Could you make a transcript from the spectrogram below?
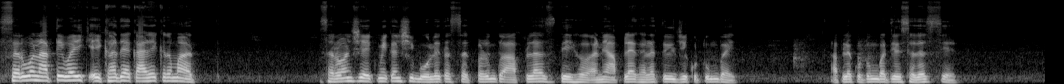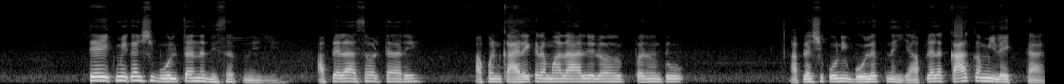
सर्व नातेवाईक एखाद्या कार्यक्रमात सर्वांशी एकमेकांशी बोलत असतात परंतु आपलाच देह आणि आपल्या घरातील जे कुटुंब आहेत आपल्या कुटुंबातील सदस्य आहेत ते एकमेकांशी बोलताना दिसत नाही आहे आपल्याला असं वाटतं अरे आपण कार्यक्रमाला आलेलो आहोत परंतु आपल्याशी कोणी बोलत नाही आहे. आपल्याला का कमी लेखतात?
